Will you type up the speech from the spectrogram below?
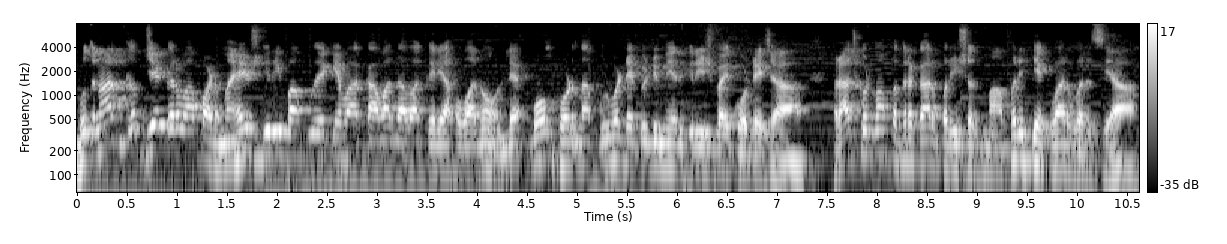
ભૂતનાથ કબજે કરવા પણ મહેશ મહેશગીરી બાપુએ કેવા કાવા દાવા કર્યા હોવાનો બોમ્બ ફોડતા પૂર્વ ડેપ્યુટી મેયર ગિરીશભાઈ કોટેચા રાજકોટમાં પત્રકાર પરિષદમાં ફરીથી એકવાર વરસ્યા.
